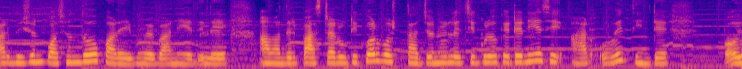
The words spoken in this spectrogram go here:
আর ভীষণ পছন্দও করে এইভাবে বানিয়ে দিলে। আমাদের পাঁচটা রুটি করব, তার জন্য লেচিগুলো কেটে নিয়েছি, আর ওই তিনটে ওই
